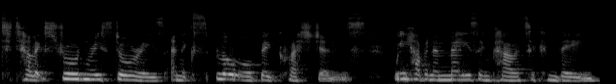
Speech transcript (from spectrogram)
to tell extraordinary stories and explore big questions. We have an amazing power to convene.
